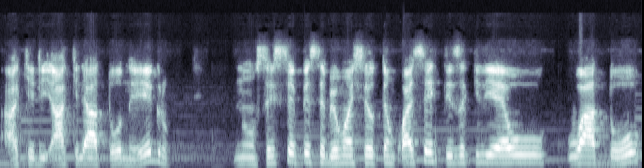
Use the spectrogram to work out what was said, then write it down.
aquele, aquele ator negro, não sei se você percebeu, mas eu tenho quase certeza que ele é o, o ator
